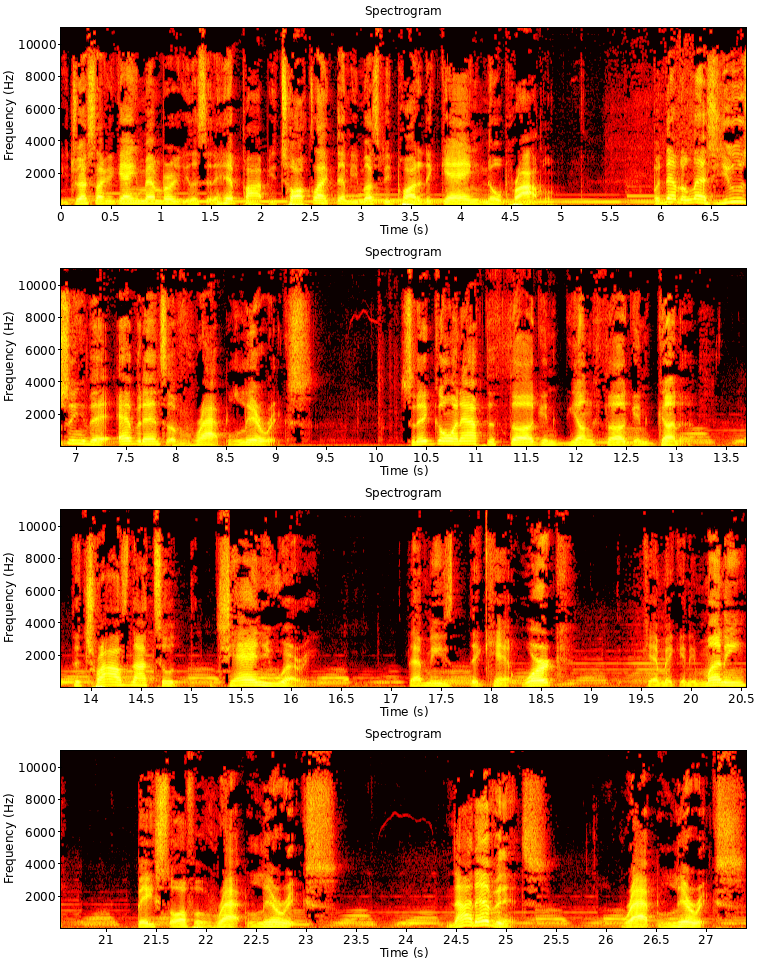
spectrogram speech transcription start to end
You dress like a gang member, you listen to hip hop, you talk like them, you must be part of the gang, no problem. But nevertheless, using the evidence of rap lyrics. So they're going after Thug and Young Thug and Gunna. The trial's not till January. That means they can't work, can't make any money based off of rap lyrics. Not evidence, rap lyrics.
